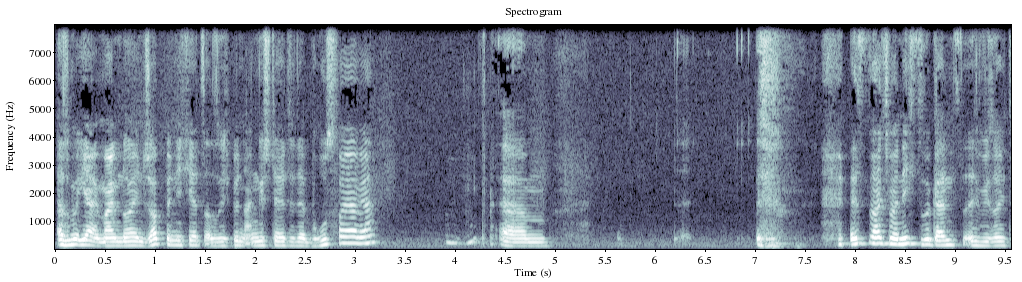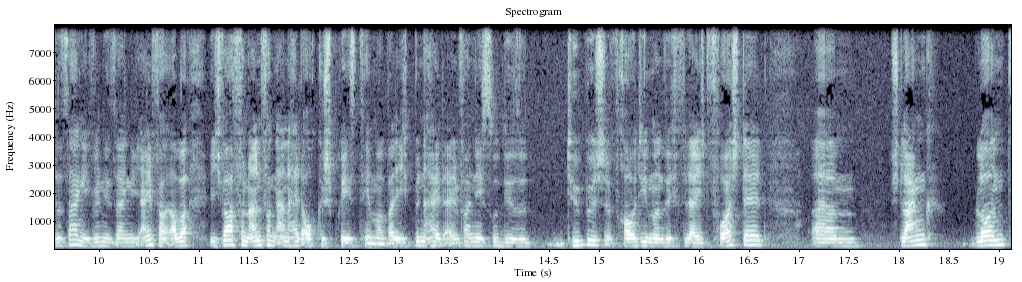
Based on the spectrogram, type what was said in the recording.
Also ja, in meinem neuen Job bin ich jetzt, also ich bin Angestellte der Berufsfeuerwehr. Mhm. Ähm, ist manchmal nicht so ganz, äh, wie soll ich das sagen? Ich will nicht sagen, nicht einfach, aber ich war von Anfang an halt auch Gesprächsthema, weil ich bin halt einfach nicht so diese typische Frau, die man sich vielleicht vorstellt. Ähm, schlank, blond,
